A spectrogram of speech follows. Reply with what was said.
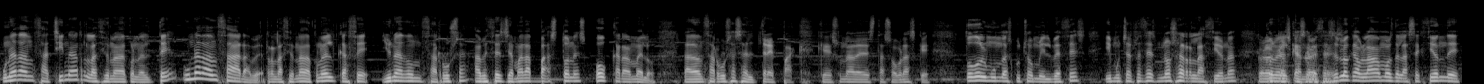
una danza china relacionada con el té, una danza árabe relacionada con el café y una danza rusa, a veces llamada bastones o caramelo. La danza rusa es el trepak, que es una de estas obras que todo el mundo ha escuchado mil veces y muchas veces no se relaciona con, el el cascanueces. cascanueces. Es lo que hablábamos de la sección de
